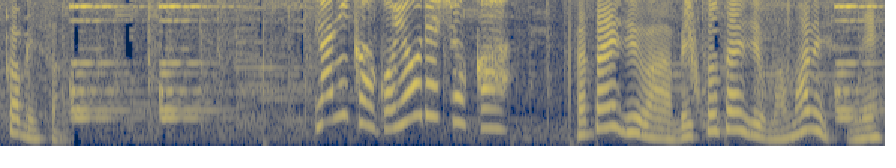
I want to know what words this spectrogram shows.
岡部さん。何かご用でしょうか下体重はベスト体重ままですね。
